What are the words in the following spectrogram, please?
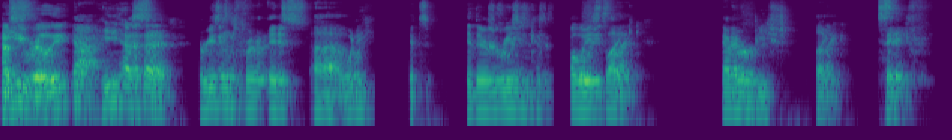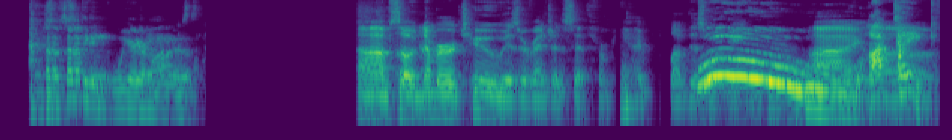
Has he really? Yeah, he has said the reasons for it's uh what did he it's there's a reason because it's always like never be sh- like safe. There's something weird among those. Um, so number two is Revenge of the Sith for me. I love this movie. I Hot love take.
